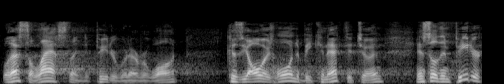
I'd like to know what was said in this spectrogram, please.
Well, that's the last thing that Peter would ever want because he always wanted to be connected to him. And so then Peter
